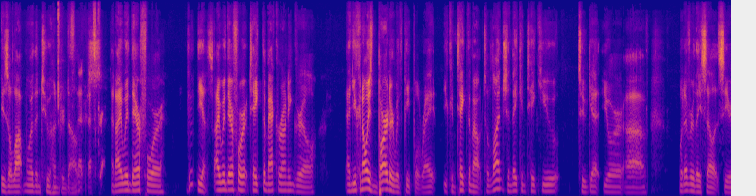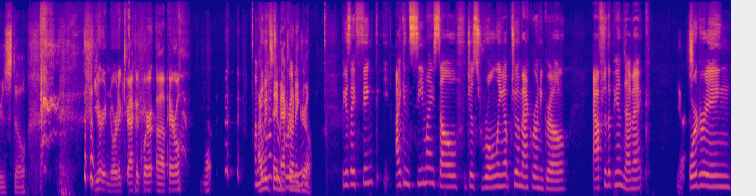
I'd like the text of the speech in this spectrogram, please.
is a lot more than two hundred dollars. That- that's correct. And I would therefore, yes, I would therefore take the macaroni grill. And you can always barter with people, right? You can take them out to lunch, and they can take you to get your uh, whatever they sell at Sears. Still, Your Nordic track aquar- uh, apparel. I'm I would say macaroni grill. because I think I can see myself just rolling up to a macaroni grill after the pandemic, Yes. ordering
